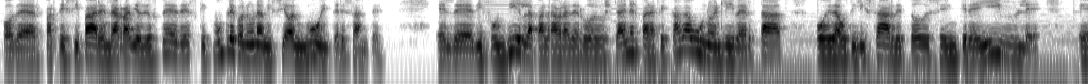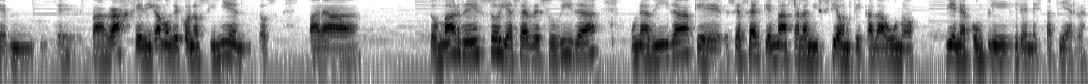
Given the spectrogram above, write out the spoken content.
poder participar en la radio de ustedes, que cumple con una misión muy interesante, el de difundir la palabra de Rudolf Steiner para que cada uno en libertad pueda utilizar de todo ese increíble em, eh, bagaje, digamos, de conocimientos para tomar de eso y hacer de su vida una vida que se acerque más a la misión que cada uno viene a cumplir en esta tierra.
